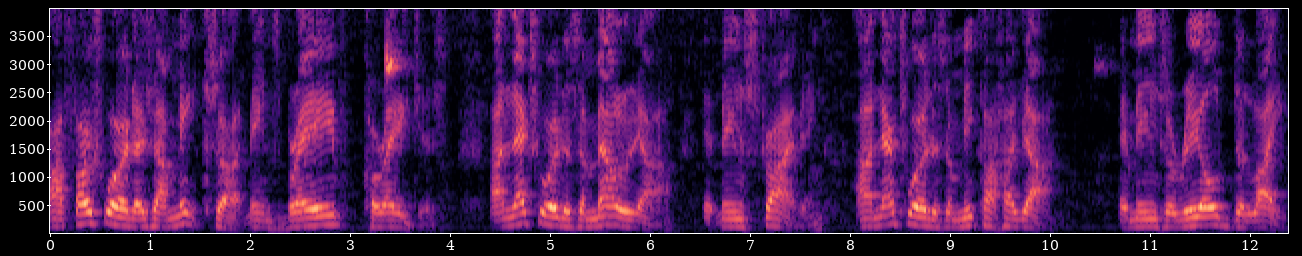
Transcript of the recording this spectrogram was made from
Our first word is amitza. It means brave, courageous. Our next word is amelia. It means striving. Our next word is amikahaya. It means a real delight.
